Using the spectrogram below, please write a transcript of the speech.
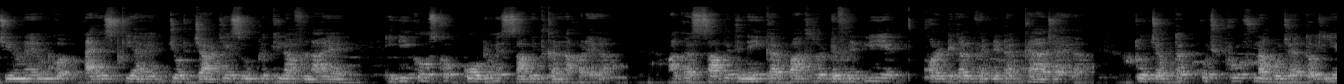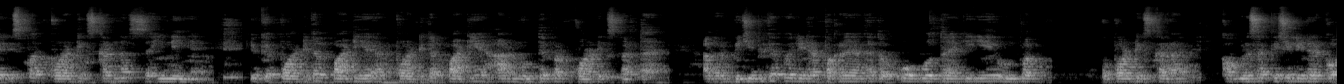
जिन्होंने उनको अरेस्ट किया है, जो चार्जेस उनके खिलाफ लाए हैं ईडी को उसको कोर्ट में साबित करना पड़ेगा। अगर साबित नहीं कर पाते तो डेफिनेटली ये पॉलिटिकल वेंडेटा कहा जाएगा। तो जब तक कुछ प्रूफ ना हो जाए तो ये इस पर पॉलिटिक्स करना सही नहीं है। क्योंकि पॉलिटिकल पार्टी है पॉलिटिकल पार्टी है, हर मुद्दे पर पॉलिटिक्स करता है। अगर बीजेपी का कोई लीडर पकड़ा जाता है तो वो बोलता है कि ये उन पर पॉलिटिक्स कर रहा है। कांग्रेस का किसी लीडर को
